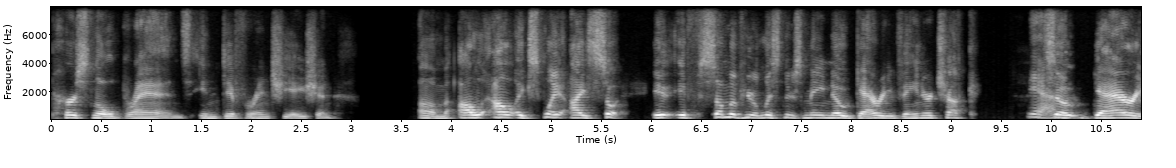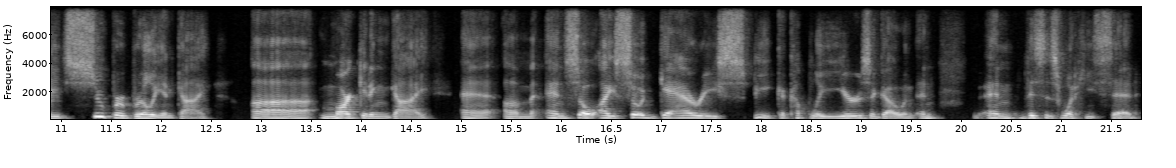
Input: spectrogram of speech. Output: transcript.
personal brands, in differentiation. Um, I'll I'll explain. I saw if, if some of your listeners may know Gary Vaynerchuk. Yeah. So Gary, super brilliant guy, uh, marketing guy. Uh, um, and so I saw Gary speak a couple of years ago, and and and this is what he said.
